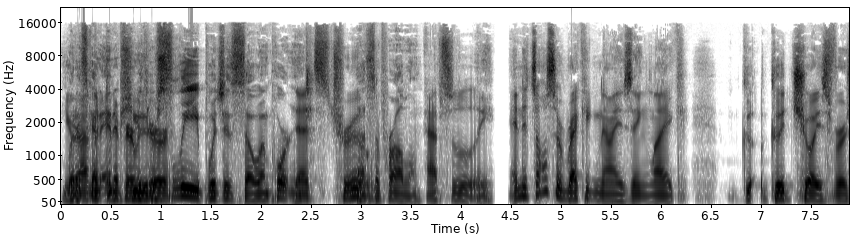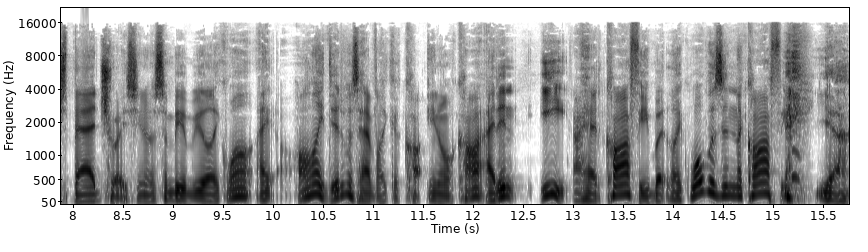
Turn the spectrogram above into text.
You're but it's going to interfere with your sleep, which is so important. That's true. That's the problem. Absolutely. And it's also recognizing like good choice versus bad choice. You know, some people be like, well, I, all I did was have like a, co- you know, a co- I didn't eat. I had coffee, but like what was in the coffee? Yeah.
